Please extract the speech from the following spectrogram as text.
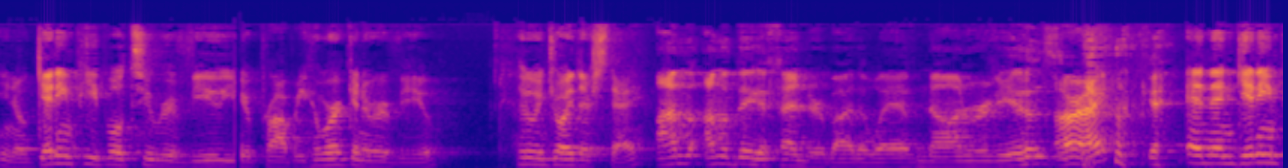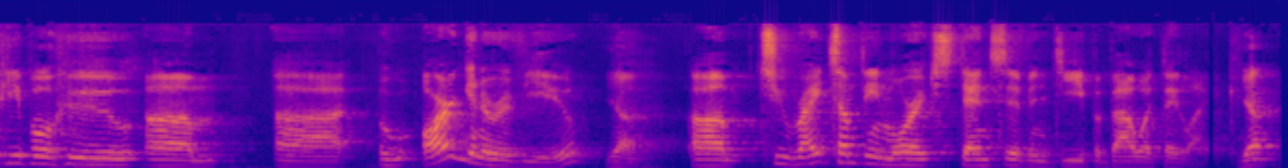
you know getting people to review your property who weren't going to review, who enjoyed their stay. I'm I'm a big offender, by the way, of non-reviews. All right. okay. And then getting people who um, uh, who are going to review Yeah. um, to write something more extensive and deep about what they like. Yep.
